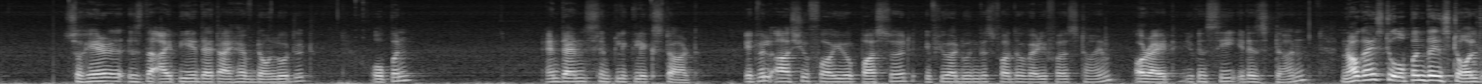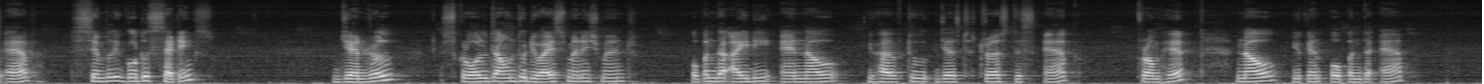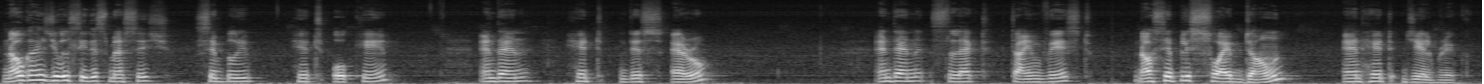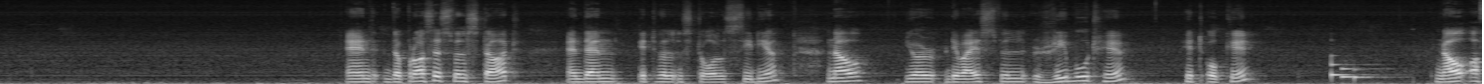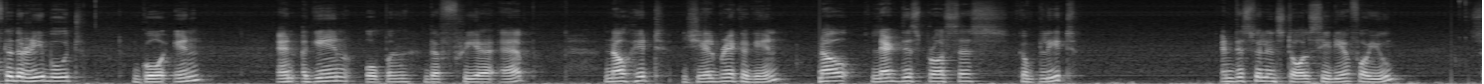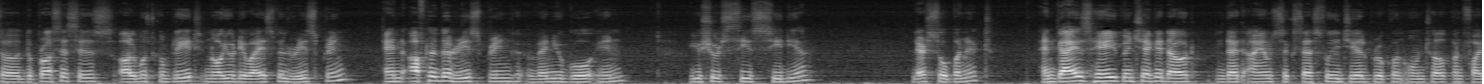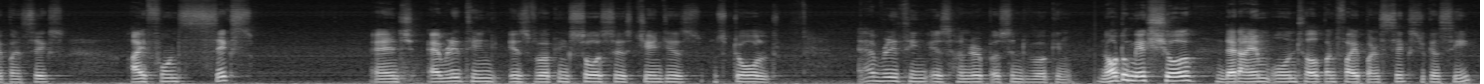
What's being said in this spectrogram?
so here is the IPA that I have downloaded open and then simply click start. It will ask you for your password if you are doing this for the very first time. Alright you can see it is done. Now guys to open the installed app simply go to settings general scroll down to device management open the ID and now you have to just trust this app from here. Now you can open the app now guys you will see this message simply hit ok and then hit this arrow and then select time waste. Now simply swipe down and hit jailbreak. And the process will start and then it will install Cydia now your device will reboot here. Hit ok now after the reboot go in and again open the Freya app. Now hit jailbreak again. Now let this process complete and this will install Cydia for you. So the process is almost complete. Now your device will respring. And after the respring when you go in you should see Cydia let's open it and guys here you can check it out that I am successfully jailbroken on 12.5.6 iPhone 6 and everything is working sources changes installed everything is 100% working. Now to make sure that I am on 12.5.6 you can see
